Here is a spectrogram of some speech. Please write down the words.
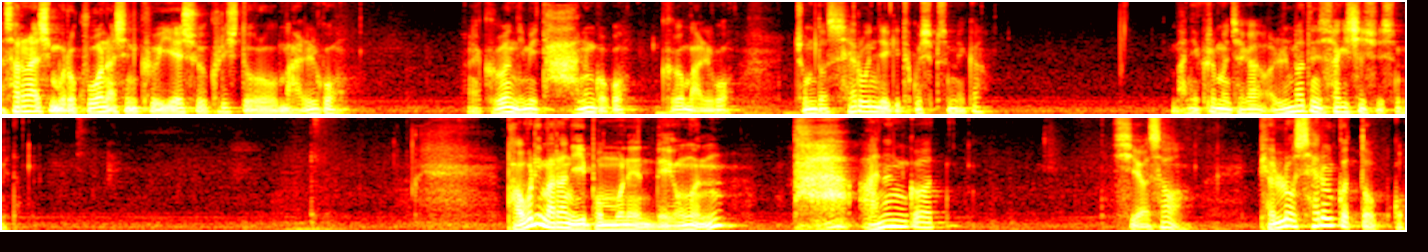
살아나심으로 구원하신 그 예수 그리스도 말고 그건 이미 다 아는 거고 그거 말고 좀 더 새로운 얘기 듣고 싶습니까? 많이 그러면 제가 얼마든지 사기칠 수 있습니다. 바울이 말한 이 본문의 내용은 다 아는 것이어서 별로 새로울 것도 없고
